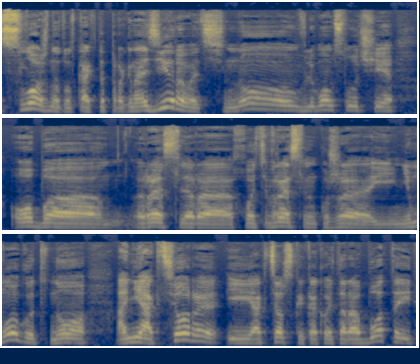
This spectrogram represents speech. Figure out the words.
Сложно тут как-то прогнозировать, но в любом случае оба рестлера, хоть в рестлинг уже и не могут, но они актеры, и актерской какой-то работой,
